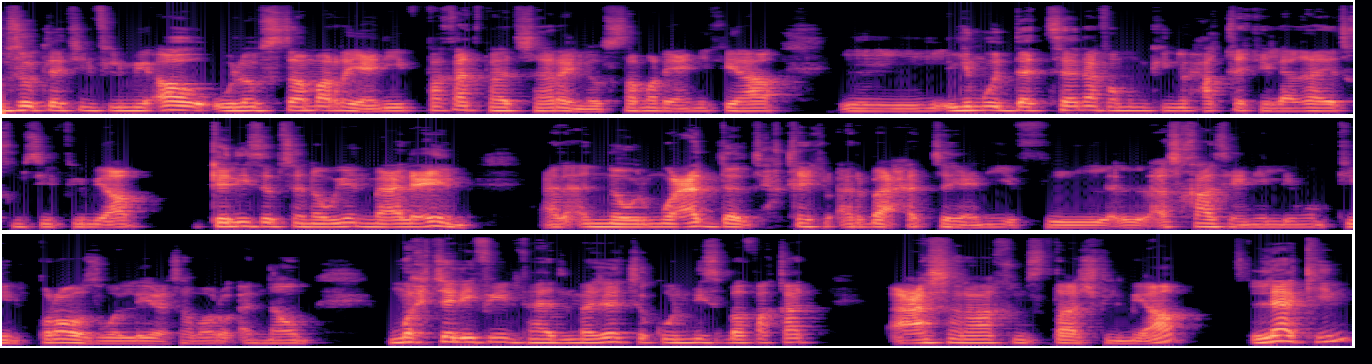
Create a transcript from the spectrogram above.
35% أو ولو استمر يعني فقط في هذه الشهرين لو استمر يعني فيها لمدة سنة فممكن يحقق إلى غاية 50% كنسب سنويا مع العلم على أنه المعدل تحقيق الأرباح حتى يعني في الأشخاص يعني اللي ممكن بروز واللي يعتبروا أنهم محترفين في هذا المجال تكون نسبة فقط 10 15% لكن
